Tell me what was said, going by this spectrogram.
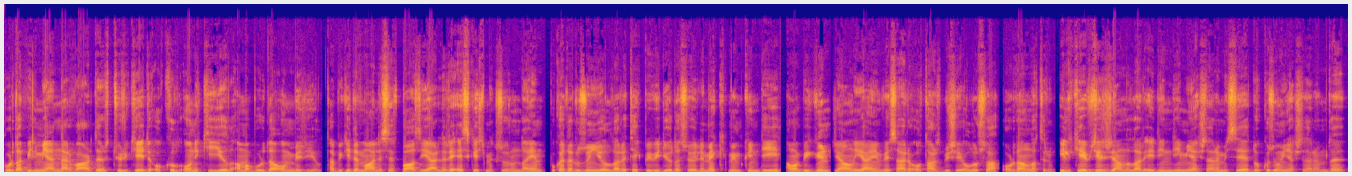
Burada bilmeyenler vardır. Türkiye'de okul 12 yıl ama burada 11 yıl. Tabii ki de maalesef bazı yerleri es geçmek zorundayım. Bu kadar uzun yılları tek bir videoda söylemek mümkün değil ama bir gün canlı yayın vesaire o tarz bir şey olursa orada anlatırım. İlk evcil canlılar edindiğim yaşlarım ise 9-10 yaşlarımdı.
